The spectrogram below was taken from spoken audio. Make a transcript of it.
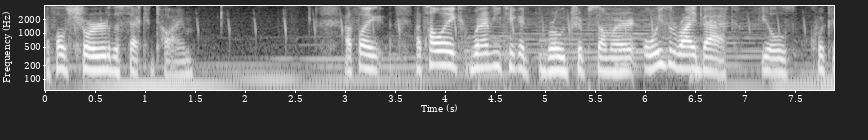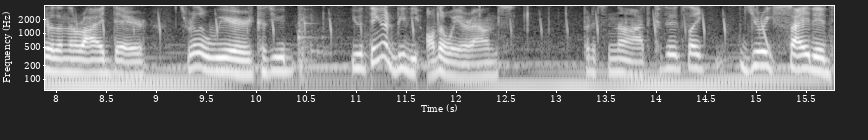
I felt shorter the second time. That's like that's how like whenever you take a road trip somewhere, always the ride back feels quicker than the ride there. It's really weird because you you would think it would be the other way around but it's not because it's like you're excited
